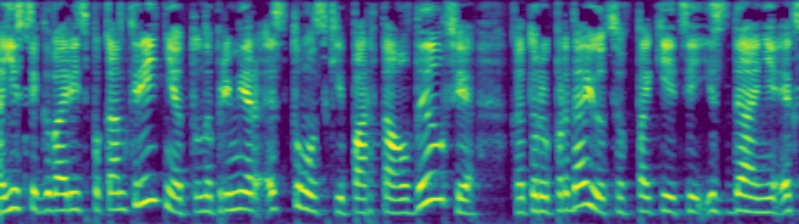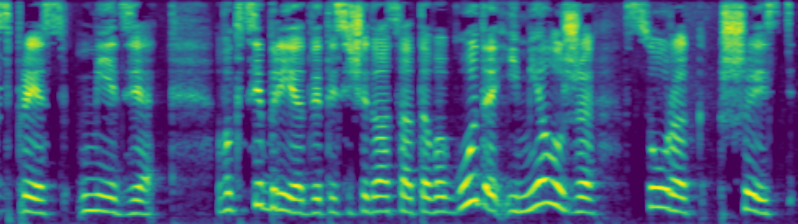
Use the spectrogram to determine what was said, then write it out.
А если говорить поконкретнее, то, например, эстонский портал Delphi, который продается в пакете издания «Экспресс Медиа», в октябре 2020 года имел уже 46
